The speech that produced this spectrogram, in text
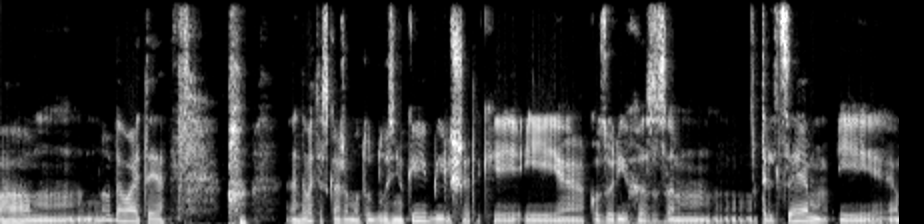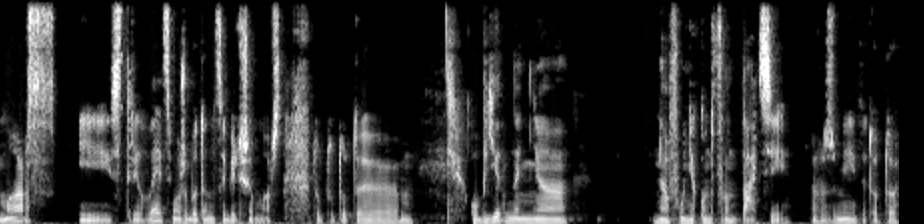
Ну, давайте. Давайте скажемо, тут близнюки більше такі, і козоріг з тельцем, і Марс, і стрілець, може бути, ну це більше Марс. Тобто тут е, об'єднання на фоні конфронтації. Розумієте? Тобто,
